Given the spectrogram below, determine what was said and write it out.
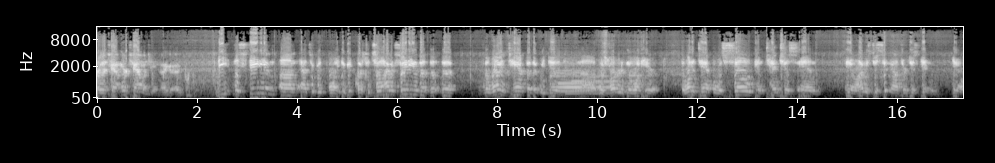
or the cha- more challenging? Like, uh, the the stadium. Um, that's a good point. A good question. So I would say to you that the the, the one in Tampa that we did uh, was harder than the one here. The one in Tampa was so contentious, and you know I was just sitting out there just getting you know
